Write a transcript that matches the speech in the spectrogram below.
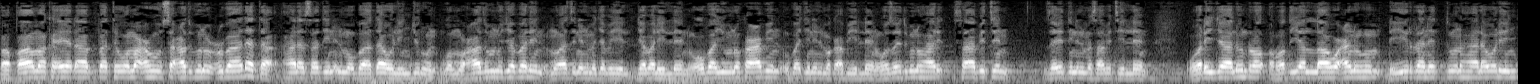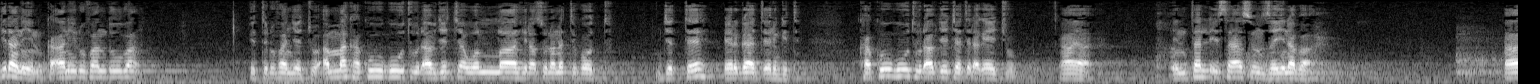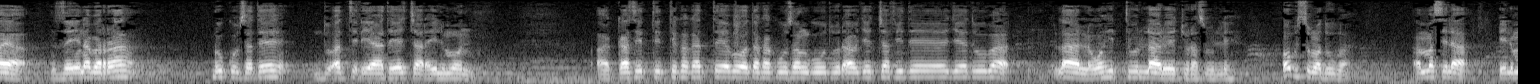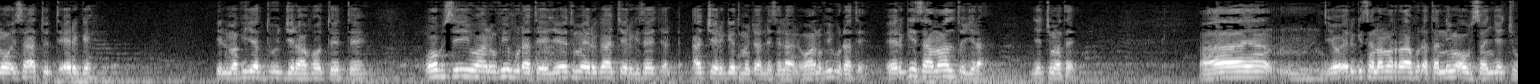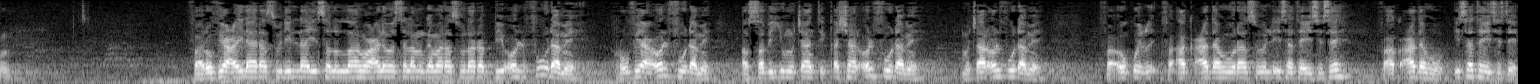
فقام كأي دابته ومعه سعد بن عبادة هل سدين المبادة والإنجرون ومعاذ بن جبل مؤذن الجبل اللين وأبي بن كعب أبي المكعبي اللين وزيد بن ثابت زيد المثابت اللين. ورجال رضي الله عنهم ديرن الدون هل والإنجرانين كأني رفان دوبا. kakuu guutuudhaaf jecha wallaahi rasuula natti koottu jettee ergaa itti ergite kakuu guutuudhaaf jecha itti dhaqa jechuun haya intalli isaa sun zaynaba zaynabarraa dhukkubsatee du'atti dhiyaate jechaadha ilmoon akkasitti itti kakattee booda kakuusan guutuudhaaf jecha fidee jee duuba laal wahittuun laalu jechuun rasuulli obsuma duuba amma silaa ilmoo isaattu itti erge ilma kiyyattu jira koottette obsii waan ufii fudhate jeetuma ergaa achi ergisee achi ergeetuma callise laal waan ufii fudhate ergi isaa maaltu jira jechuma ta'e yoo ergisa namarraa fudhatan nima obsan jechuun فرفع إلى رسول الله صلى الله عليه وسلم كما رسول ربي ألفو دمه رفع ألفو دمه الصبي مجان تكشان ألفو دمه مجان ألفو دمه فأقعده رسول إسا تيسسه فأقعده إسا تيسسه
